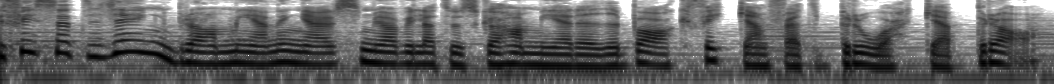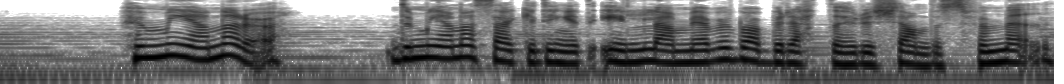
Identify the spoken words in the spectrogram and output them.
Det finns ett gäng bra meningar som jag vill att du ska ha med dig i bakfickan för att bråka bra. Hur menar du? Du menar säkert inget illa, men jag vill bara berätta hur det kändes för mig.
